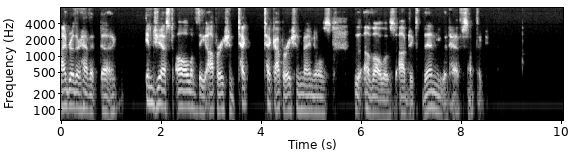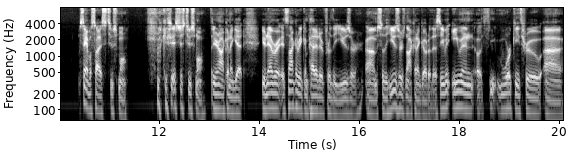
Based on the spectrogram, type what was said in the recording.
I'd rather have it uh, ingest all of the operation tech tech operation manuals of all those objects, then you would have something. Sample size is too small. it's just too small. You're not going to get. You're never. It's not going to be competitive for the user. Um, so the user is not going to go to this. Even even uh, working through uh,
